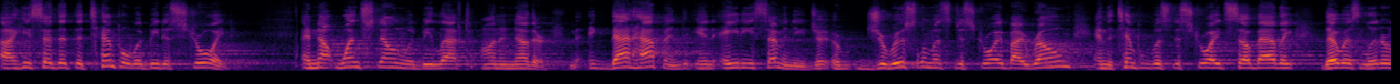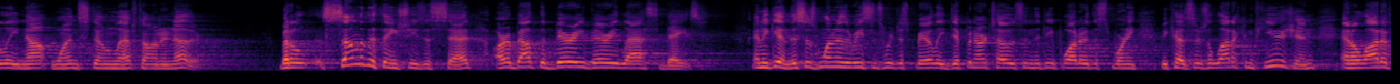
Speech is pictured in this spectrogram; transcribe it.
uh, he said that the temple would be destroyed and not one stone would be left on another. That happened in AD 70. Uh, Jerusalem was destroyed by Rome, and the temple was destroyed so badly, there was literally not one stone left on another. But uh, some of the things Jesus said are about the very, very last days. And again, this is one of the reasons we're just barely dipping our toes in the deep water this morning because there's a lot of confusion and a lot of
